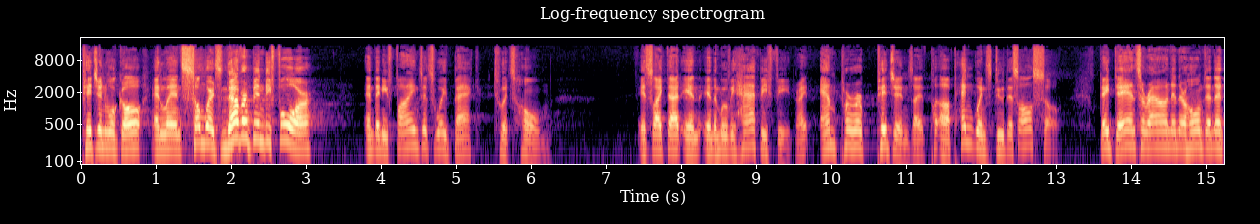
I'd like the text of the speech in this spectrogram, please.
Pigeon will go and land somewhere it's never been before, and then he finds its way back to its home. It's like that in, in the movie Happy Feet, right? Emperor pigeons, uh, penguins do this also. They dance around in their homes, and then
